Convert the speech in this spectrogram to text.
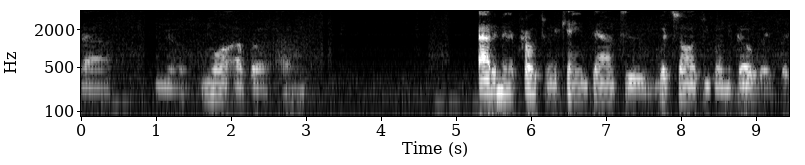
a, uh, you know, more of a. Um, adamant approach when it came down to what songs you're going to go with. But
